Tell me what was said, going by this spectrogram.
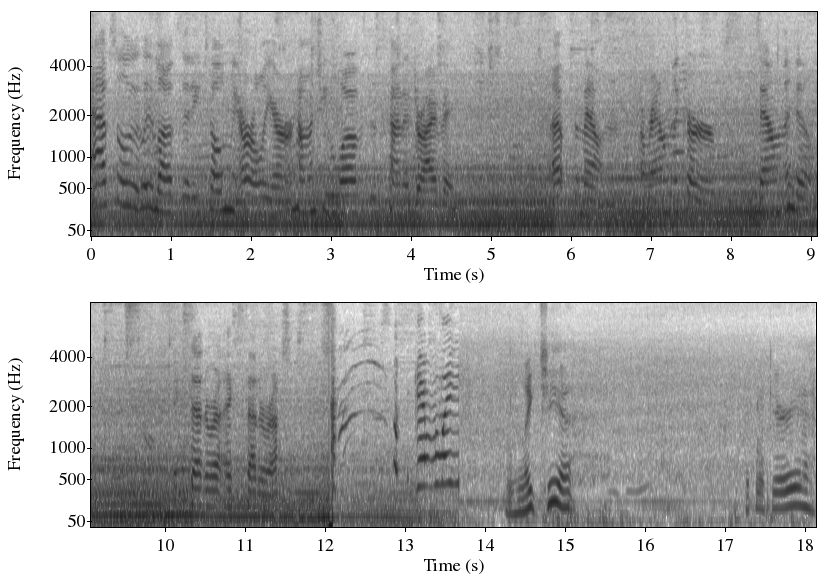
absolutely loves it. He told me earlier how much he loves this kind of driving. Up the mountain, around the curves, down the hill, etc., etc. I can't believe Lake Cheaha. Picnic area.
